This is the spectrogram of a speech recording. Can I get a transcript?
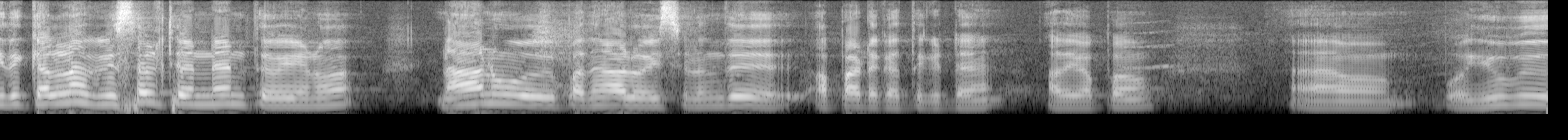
இதுக்கெல்லாம் ரிசல்ட் என்னன்னு தெரியணும். நானும் ஒரு பதினாலு வயசுலேருந்து அப்பாட்ட கற்றுக்கிட்டேன் அதுக்கப்புறம் இருபது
